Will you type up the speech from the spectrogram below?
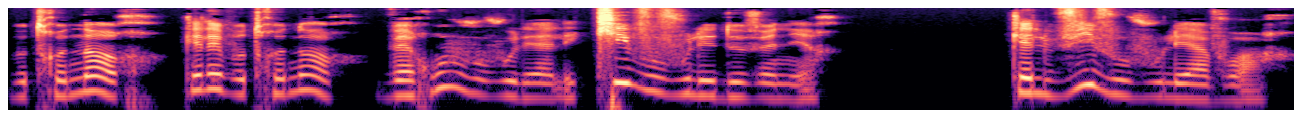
votre nord. Quel est votre nord? Vers où vous voulez aller? Qui vous voulez devenir? Quelle vie vous voulez avoir?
